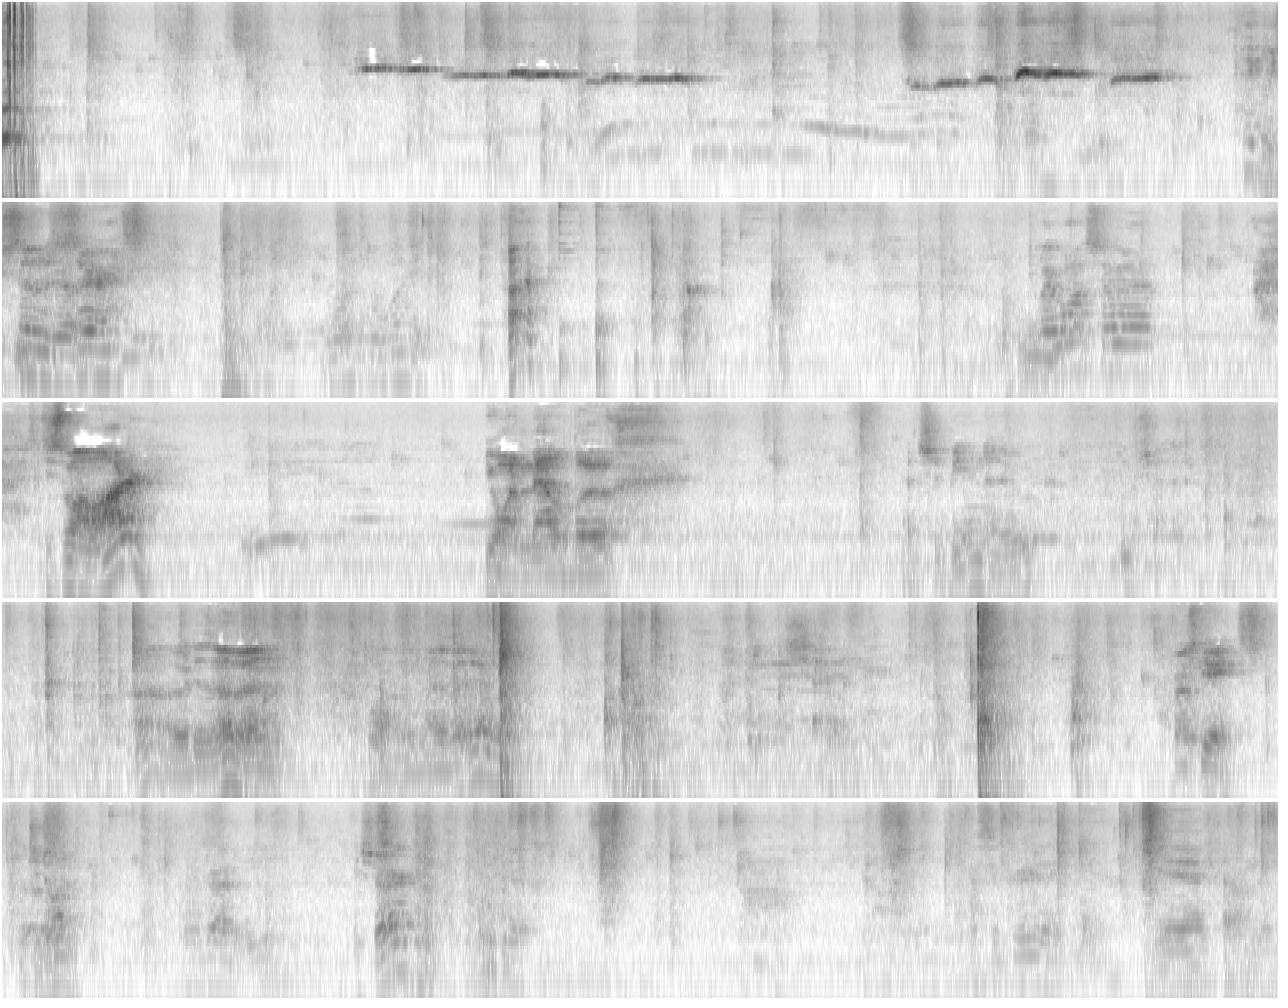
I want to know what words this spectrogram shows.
Take your soda, sir. Huh? Do I want soda? You just want water? You want a Malibu? That should be a no shed. Oh, it is open. Well, we might have what you doing? You sure? Yeah. That's a great idea. Yeah, kind of.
